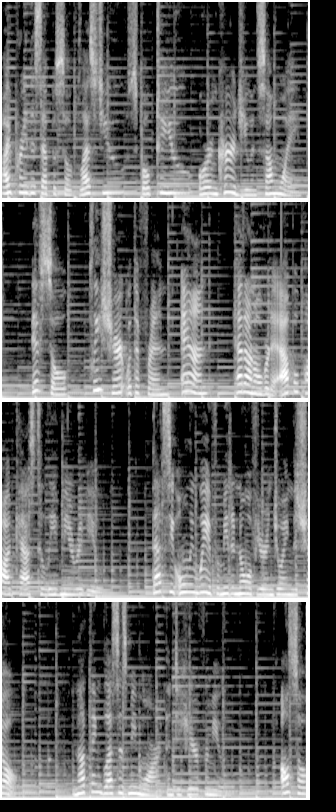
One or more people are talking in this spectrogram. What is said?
I pray this episode blessed you, spoke to you, or encouraged you in some way. If so, please share it with a friend and head on over to Apple Podcasts to leave me a review. That's the only way for me to know if you're enjoying the show. Nothing blesses me more than to hear from you. Also,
